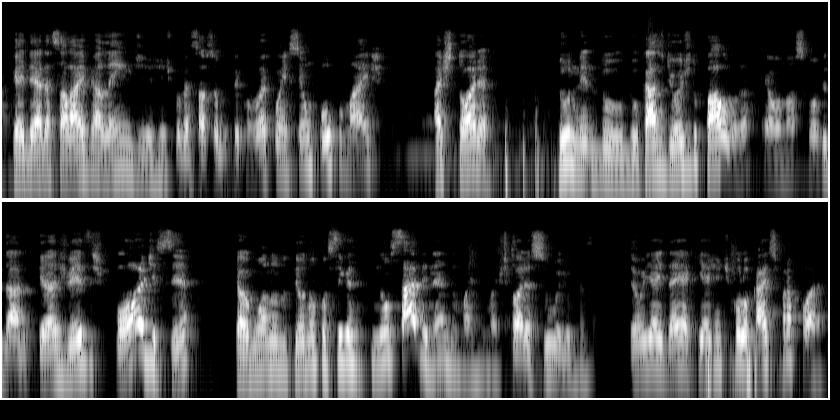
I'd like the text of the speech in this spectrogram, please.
Porque a ideia dessa live, além de a gente conversar sobre o taekwondo, é conhecer um pouco mais a história do, do, do, caso de hoje do Paulo, né, que é o nosso convidado. Porque às vezes pode ser que algum aluno teu não consiga, não sabe né, de, uma, de uma história sua, de um pensamento seu, e a ideia aqui é a gente colocar isso para fora.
